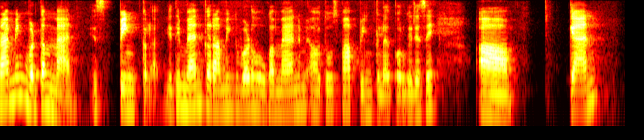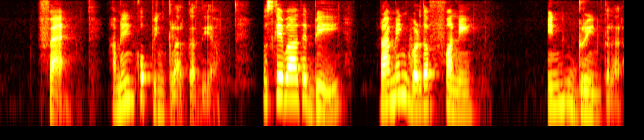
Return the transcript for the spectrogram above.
rhyming word the man is pink colour यदि मैन का राइमिंग वर्ड होगा मैन में तो उसमें आप पिंक कलर करोगे। जैसे कैन फ़ैन हमने इनको पिंक कलर कर दिया। उसके बाद है B rhyming word the funny in green colour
